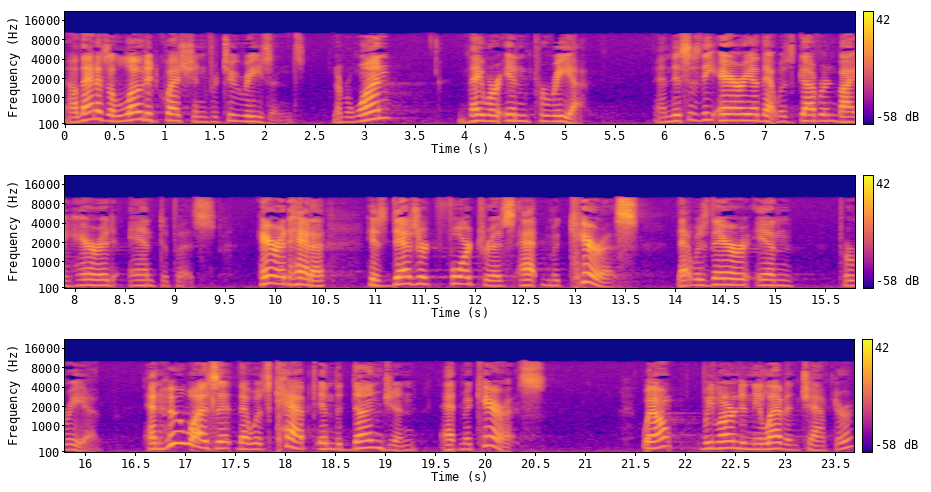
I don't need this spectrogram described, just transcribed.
Now, that is a loaded question for two reasons. Number one, they were in Perea. And this is the area that was governed by Herod Antipas. Herod had a, his desert fortress at Machaerus that was there in Perea. And who was it that was kept in the dungeon at Machaerus? Well, we learned in the 11th chapter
